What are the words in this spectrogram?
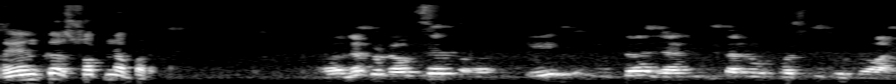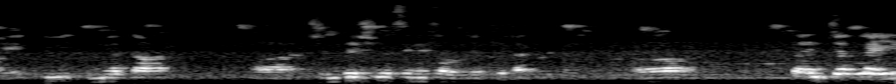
भयंकर स्वप्न पडतात. एक मुद्दा या निमित्तानं उपस्थित होतो आहे की तुम्ही आता शिंदे शिवसेनेचा उल्लेख केला. त्यांच्यातल्याही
